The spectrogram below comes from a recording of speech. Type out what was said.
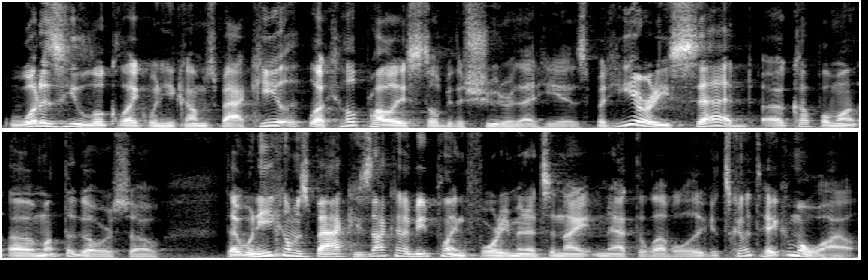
what does he look like when he comes back? He look, he'll probably still be the shooter that he is, but he already said a couple month, a month ago or so that when he comes back, he's not going to be playing 40 minutes a night and at the level. It's going to take him a while.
